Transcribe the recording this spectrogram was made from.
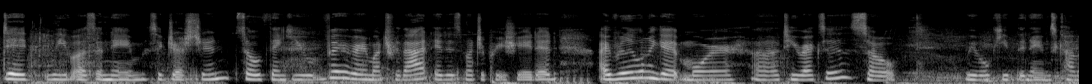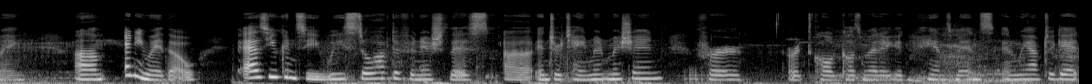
did leave us a name suggestion, so thank you very very much for that, it is much appreciated. I really want to get more uh, T-Rexes, so we will keep the names coming. Um, anyway, though, as you can see, we still have to finish this uh, entertainment mission for, or it's called cosmetic enhancements, and we have to get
